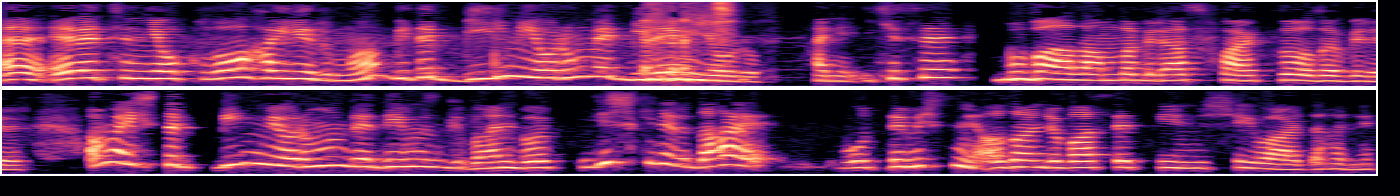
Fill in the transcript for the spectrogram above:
Evet, evetin yokluğu hayır mı? Bir de bilmiyorum ve bilemiyorum. Hani ikisi bu bağlamda biraz farklı olabilir. Ama işte bilmiyorumun dediğimiz gibi hani böyle ilişkileri daha bu demiştin ya az önce bahsettiğim bir şey vardı hani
